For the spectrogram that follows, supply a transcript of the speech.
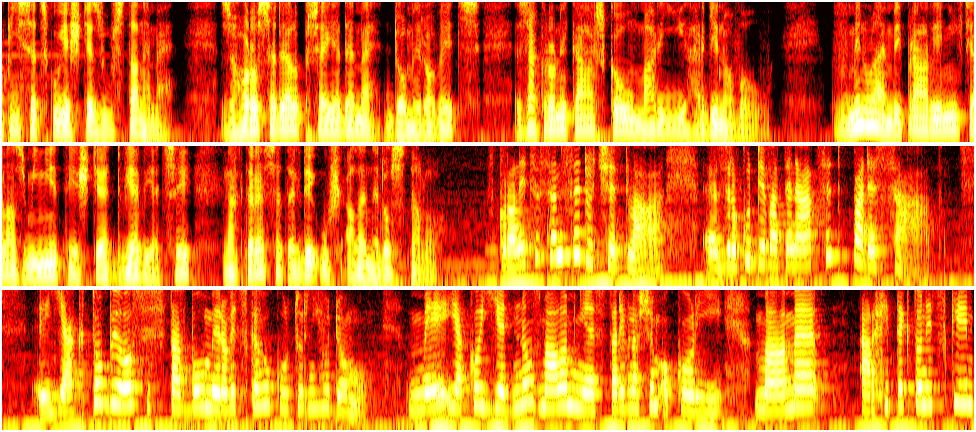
Na Písecku ještě zůstaneme. Z Horosedel přejedeme do Mirovic za kronikářkou Marí Hrdinovou. V minulém vyprávění chtěla zmínit ještě dvě věci, na které se tehdy už ale nedostalo. V kronice jsem se dočetla z roku 1950, jak to bylo se stavbou Mirovického kulturního domu. My jako jedno z mála měst tady v našem okolí máme architektonicky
